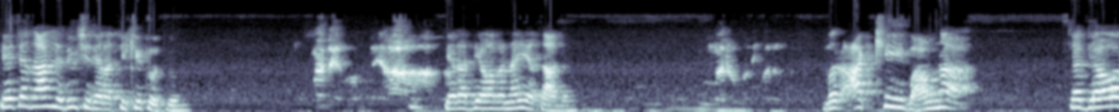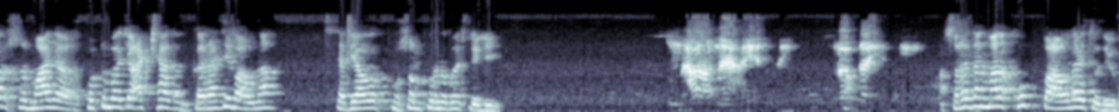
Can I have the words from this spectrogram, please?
त्याच्यात आणल्या दिवशी त्याला तिकीट होतं. त्याला देवाला नाही येता आलं. बरं अख्खी भावना त्या देवावर माझ्या कुटुंबाच्या अख्ख्या घराची भावना त्या देवावर संपूर्ण बसलेली. श्रद्धा मला खूप पावला येतो देव.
